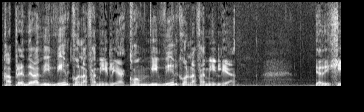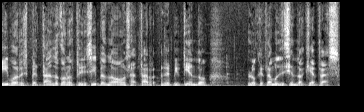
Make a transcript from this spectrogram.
aprender a vivir con la familia, convivir con la familia. Ya dijimos, respetando con los principios, no vamos a estar repitiendo lo que estamos diciendo aquí atrás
